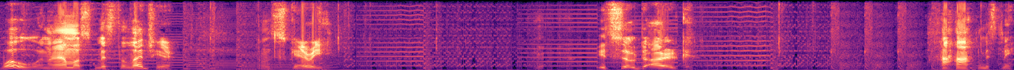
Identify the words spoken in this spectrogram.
Whoa, and I almost missed the ledge here. That was scary. It's so dark. Haha, missed me.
